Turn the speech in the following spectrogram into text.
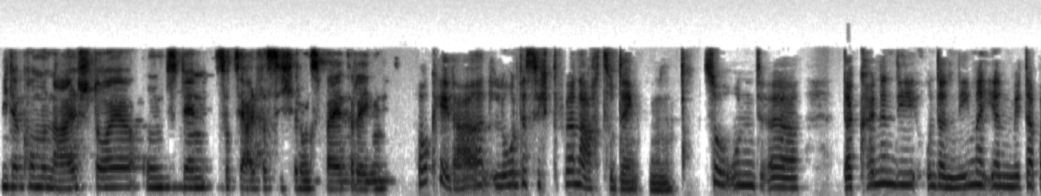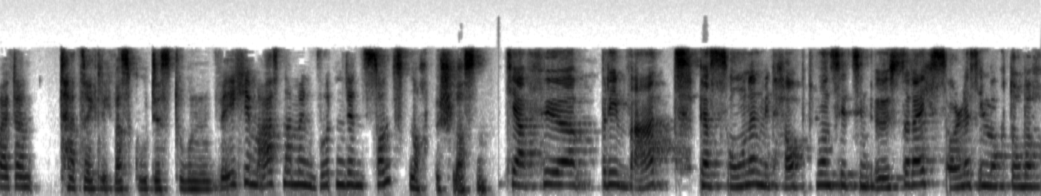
wie der Kommunalsteuer und den Sozialversicherungsbeiträgen. Okay, da lohnt es sich drüber nachzudenken. So, und äh, da können die Unternehmer ihren Mitarbeitern tatsächlich was Gutes tun. Welche Maßnahmen wurden denn sonst noch beschlossen? Tja, für Privatpersonen mit Hauptwohnsitz in Österreich soll es im Oktober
